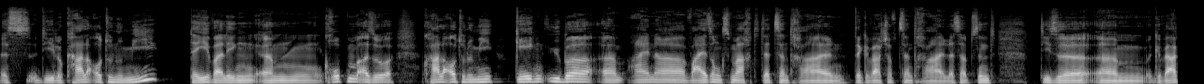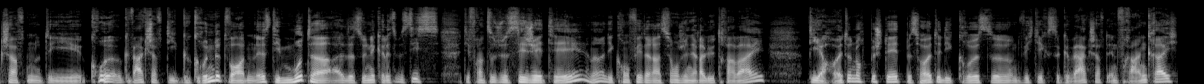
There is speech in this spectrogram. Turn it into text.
es die lokale Autonomie der jeweiligen ähm, Gruppen, also lokale Autonomie gegenüber ähm, einer Weisungsmacht der Zentralen, der Gewerkschaftszentralen. Deshalb sind diese ähm, Gewerkschaften und die Gru Gewerkschaft, die gegründet worden ist, die Mutter des Syndikalismus, die, die französische CGT, ne, die Confédération Générale du Travail, die ja heute noch besteht, bis heute die größte und wichtigste Gewerkschaft in Frankreich,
